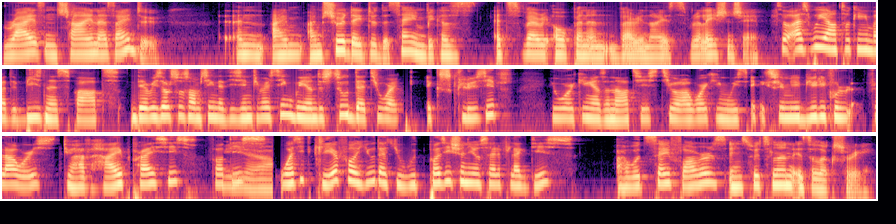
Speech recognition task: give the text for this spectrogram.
rise and shine as I do, and I'm I'm sure they do the same because it's very open and very nice relationship. So as we are talking about the business part, there is also something that is interesting. We understood that you are exclusive. You're working as an artist. You are working with extremely beautiful flowers. You have high prices for this. Yeah. Was it clear for you that you would position yourself like this? I would say flowers in Switzerland is a luxury.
